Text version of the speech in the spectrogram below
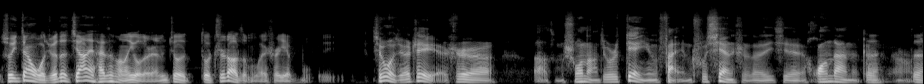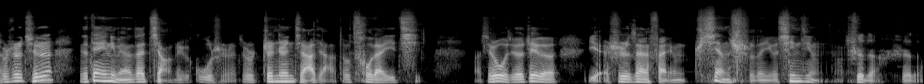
所以但是我觉得加那台词，可能有的人就都知道怎么回事，也不。其实我觉得这也是呃，怎么说呢？就是电影反映出现实的一些荒诞的，对啊，就是其实你在电影里面在讲这个故事，就是真真假假都凑在一起啊。其实我觉得这个也是在反映现实的一个心境。是的，是的，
